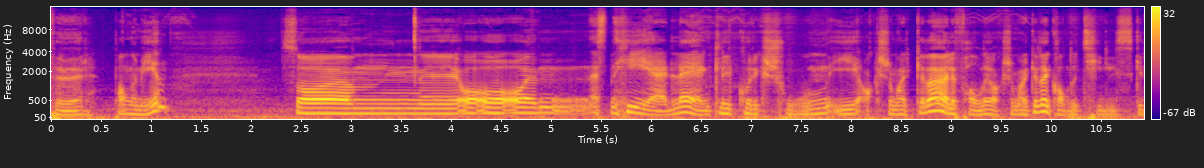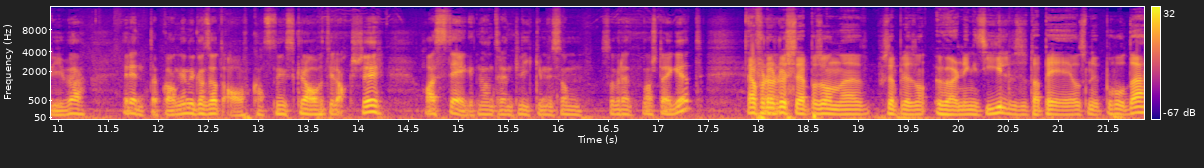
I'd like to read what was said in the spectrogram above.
før pandemien. Så mm, og, og, og, nesten hele egentlig korreksjonen i aksjemarkedet, eller fallet i aksjemarkedet, kan du tilskrive renteoppgangen. Du kan si at avkastningskravet til aksjer har steget med omtrent like mye som, som renten har steget. Ja, for når du ser på sånne f.eks. sånn earnings yield, hvis du tar PE og snur på hodet,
